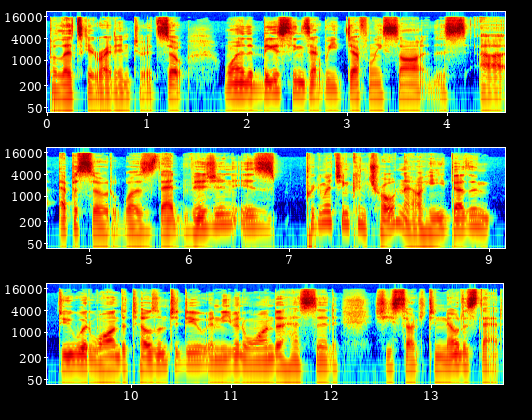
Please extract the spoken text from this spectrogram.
But let's get right into it. So, one of the biggest things that we definitely saw this uh, episode was that Vision is pretty much in control now. He doesn't do what Wanda tells him to do, and even Wanda has said she started to notice that.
